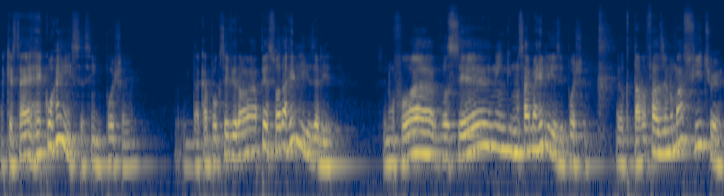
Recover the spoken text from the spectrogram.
A questão é recorrência, assim, poxa, daqui a pouco você virou a pessoa da release ali. Se não for você, não sai mais release. Poxa, eu estava fazendo uma feature,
